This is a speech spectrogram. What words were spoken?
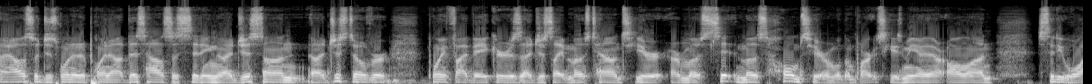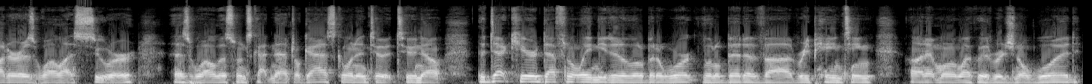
I also just wanted to point out this house is sitting uh, just on uh, just over 0.5 acres, uh, just like most towns here, or most sit, most homes here in Woodland Park. Excuse me, they're all on city water as well as sewer as well. This one's got natural gas going into it too. Now, the deck here definitely needed a little bit of work, a little bit of uh, repainting on it, more likely original wood.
